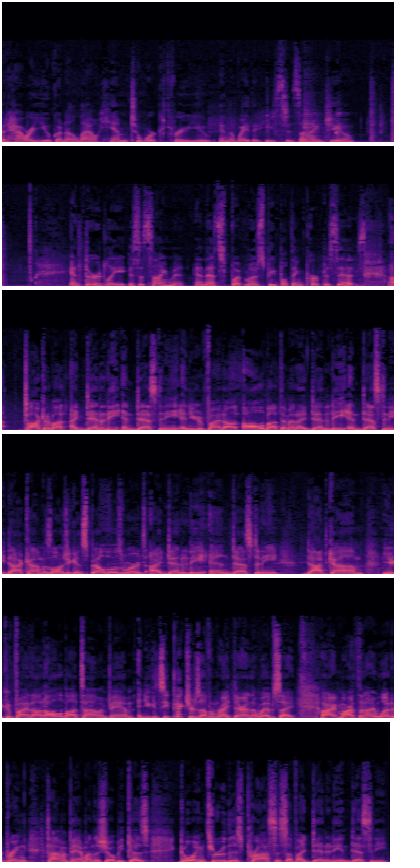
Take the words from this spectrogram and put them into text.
but how are you going to allow Him to work through you in the way that He's designed you? And thirdly is assignment. And that's what most people think purpose is. Uh, talking about identity and destiny, and you can find out all about them at identityanddestiny.com. As long as you can spell those words, identityanddestiny.com, you can find out all about Tom and Pam, and you can see pictures of them right there on the website. All right, Martha and I wanted to bring Tom and Pam on the show because going through this process of identity and destiny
